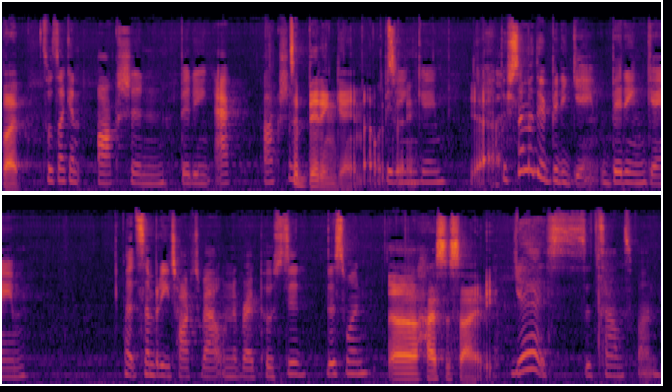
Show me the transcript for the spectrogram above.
but So it's like an auction bidding ac- auction it's a bidding game i would bidding say Bidding game. yeah There's some other bidding game bidding game that somebody talked about whenever I posted this one. uh, high society Yes, it sounds fun.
